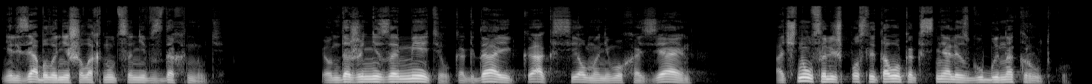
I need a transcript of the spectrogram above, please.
Нельзя было ни шелохнуться, ни вздохнуть. И он даже не заметил, когда и как сел на него хозяин, очнулся лишь после того, как сняли с губы накрутку.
